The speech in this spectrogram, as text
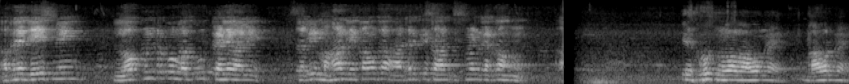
अपने देश में लोकतंत्र को मज़बूत करने वाले सभी महान नेताओं का आदर के साथ स्मरण करता हूँ। इस खुशनुमा माहौल में माहौल में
